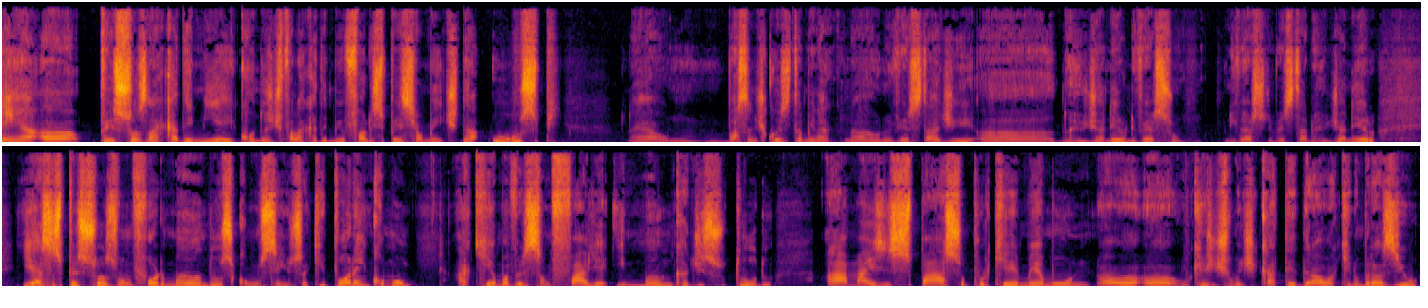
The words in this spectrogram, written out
Tem ah, pessoas na academia, e quando a gente fala academia, eu falo especialmente da USP, né? Um- bastante coisa também na, na Universidade ah, do Rio de Janeiro, Universo, Universo Universitário do Rio de Janeiro. E essas pessoas vão formando os consensos aqui. Porém, como aqui é uma versão falha e manca disso tudo, há mais espaço, porque mesmo ah, ah, o que a gente chama de catedral aqui no Brasil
